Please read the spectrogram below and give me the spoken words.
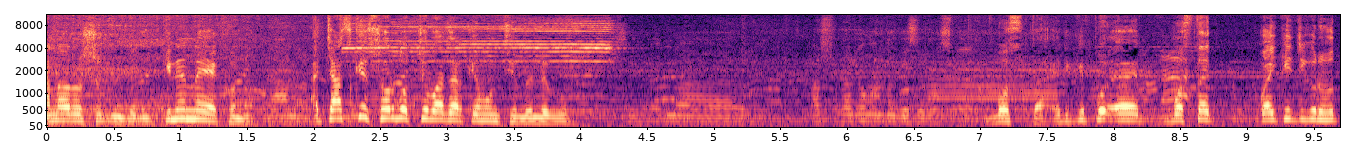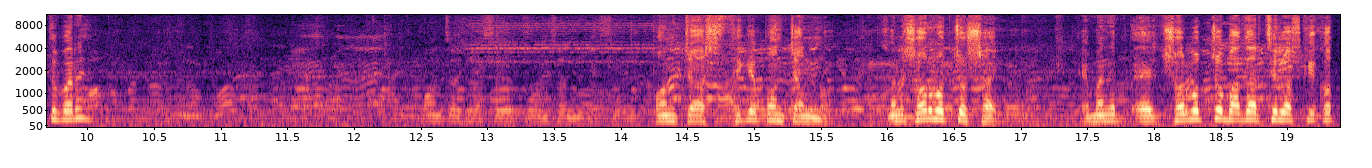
আনারস নেবেন কিনে নেই এখনও? আচ্ছা আজকে সর্বোচ্চ বাজার কেমন ছিল লেবুর? বস্তা। এটা কি বস্তায় কয় কেজি করে হতে পারে? পঞ্চাশ থেকে পঞ্চান্ন। মানে সর্বোচ্চ ষাট। মানে সর্বোচ্চ বাজার ছিল আজকে কত?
